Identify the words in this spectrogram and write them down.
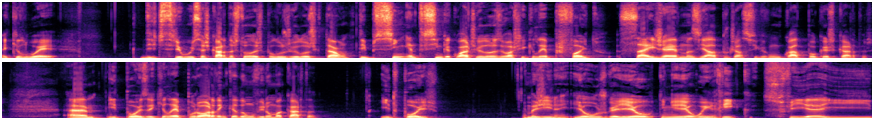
aquilo é distribui-se as cartas todas pelos jogadores que estão. Tipo, cinco, entre 5 a 4 jogadores eu acho que aquilo é perfeito. 6 já é demasiado porque já se fica com um bocado poucas cartas. Um, e depois, aquilo é por ordem, cada um vira uma carta. E depois, imaginem, eu joguei eu, tinha eu, Henrique, Sofia e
